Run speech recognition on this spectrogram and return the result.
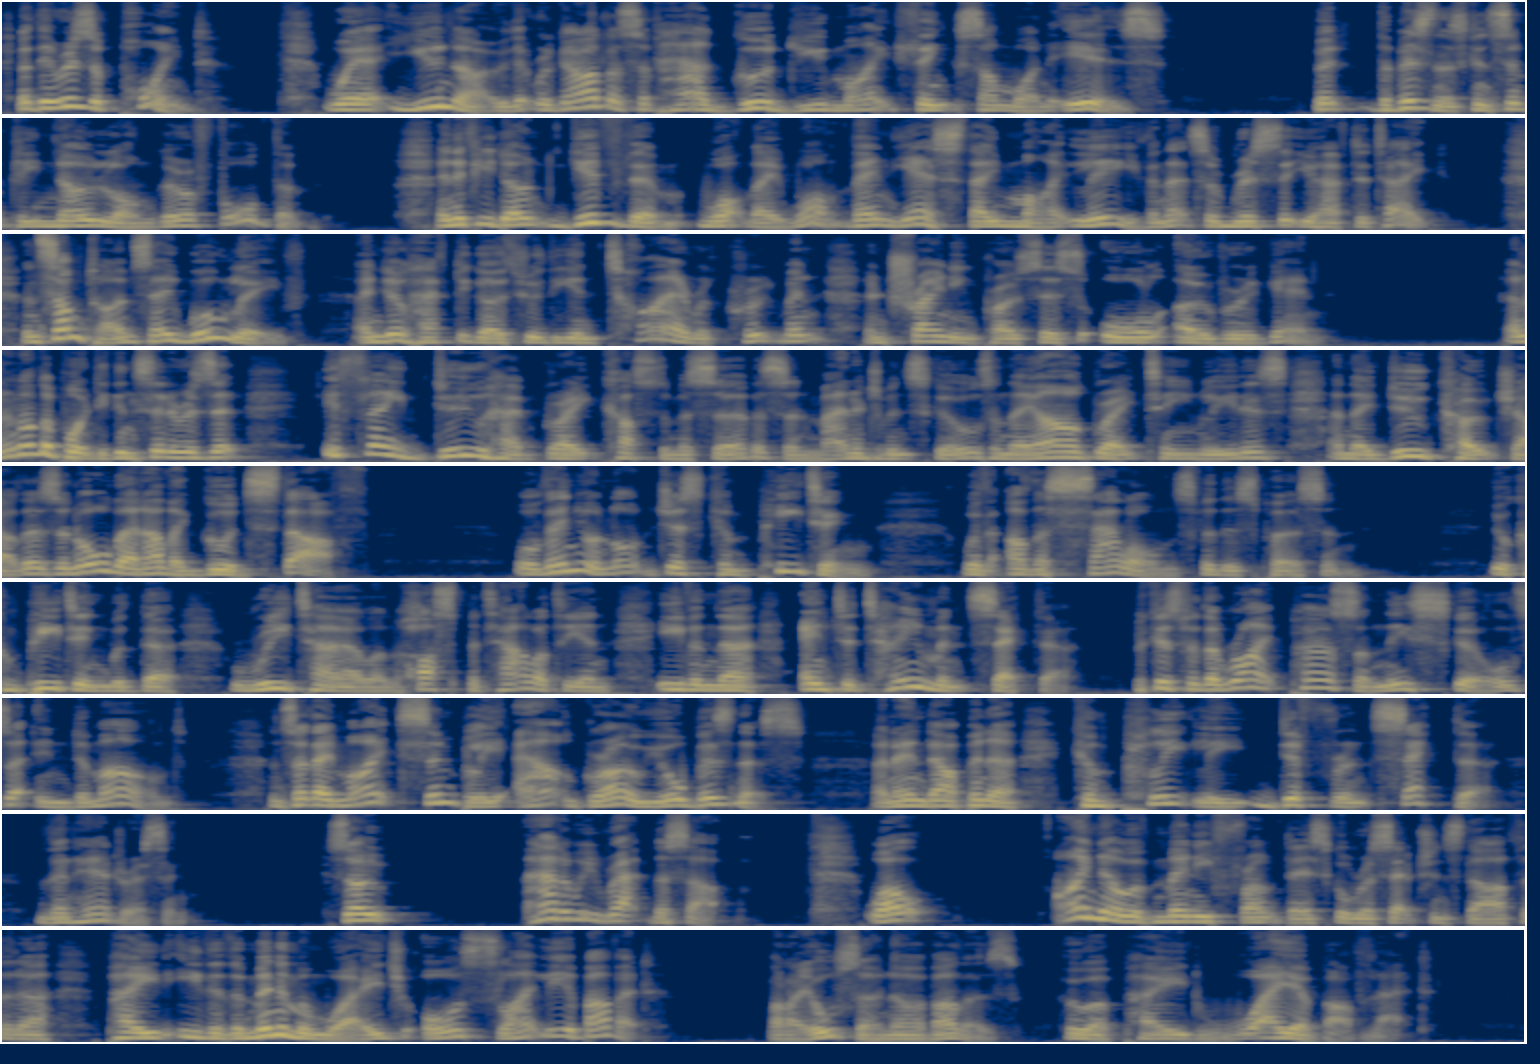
But there is a point where you know that regardless of how good you might think someone is, but the business can simply no longer afford them. And if you don't give them what they want, then yes, they might leave, and that's a risk that you have to take. And sometimes they will leave, and you'll have to go through the entire recruitment and training process all over again. And another point to consider is that if they do have great customer service and management skills, and they are great team leaders, and they do coach others, and all that other good stuff, well, then you're not just competing with other salons for this person. You're competing with the retail and hospitality and even the entertainment sector, because for the right person, these skills are in demand. And so they might simply outgrow your business and end up in a completely different sector than hairdressing. So, how do we wrap this up? Well, I know of many front desk or reception staff that are paid either the minimum wage or slightly above it. But I also know of others who are paid way above that.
